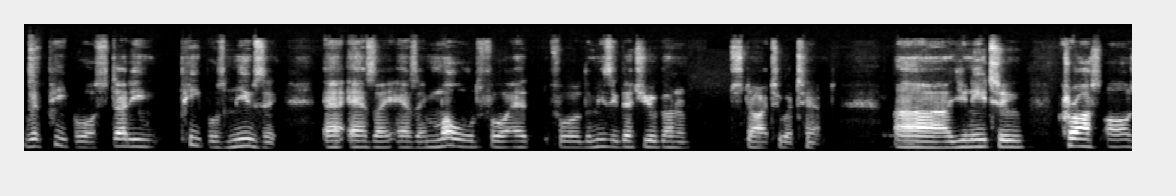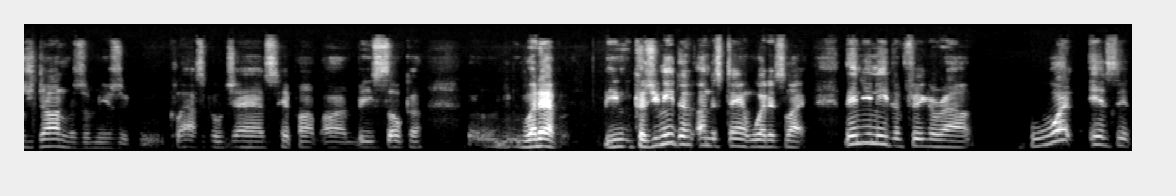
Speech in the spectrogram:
with people or study people's music as a as a mold for for the music that you're going to start to attempt. Uh, you need to cross all genres of music: classical, jazz, hip hop, R&B, soca, whatever. Because you need to understand what it's like. Then you need to figure out what is it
